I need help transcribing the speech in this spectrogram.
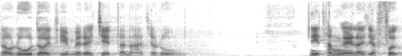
เรารู้โดยที่ไม่ได้เจตนาจะรู้ นี่ทำไงเราจะฝึก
